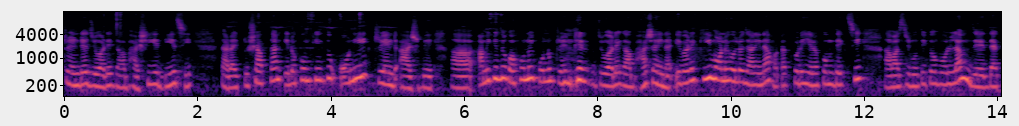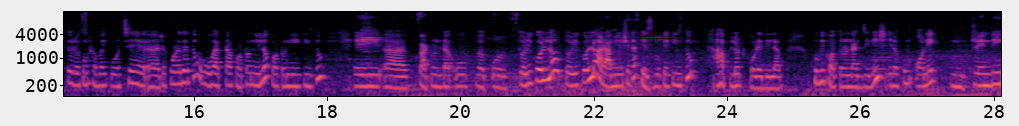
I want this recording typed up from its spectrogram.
ট্রেন্ডের জোয়ারে গা ভাসিয়ে দিয়েছি তারা একটু সাবধান। এরকম কিন্তু অনেক ট্রেন্ড আসবে। আমি কিন্তু কখনোই কোনো ট্রেন্ডের জোয়ারে গা ভাসাই না। এবারে কি মনে হলো জানি না, হঠাৎ করেই এরকম দেখছি। আমার শ্রীমতীকেও বললাম যে, দেখ তো, এরকম সবাই করছে এটা করে দে ও একটা ফটো নিল। ফটো নিয়ে কিন্তু এই কার্টুনটা ও তৈরি করল তৈরি করল আর আমিও সেটা ফেসবুকে কিন্তু আপলোড করে দিলাম। খুবই খতরনাক জিনিস। এরকম অনেক ট্রেন্ডিং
